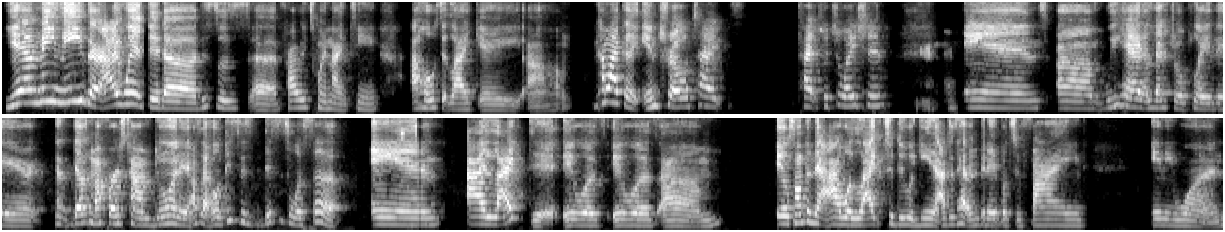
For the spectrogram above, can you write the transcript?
Yeah, me neither. I went did uh this was uh probably 2019. I hosted like a um kind of like an intro type type situation. And um we had electro play there. That that was my first time doing it. I was like, "Oh, this is this is what's up." And I liked it. It was it was um it was something that I would like to do again. I just haven't been able to find anyone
